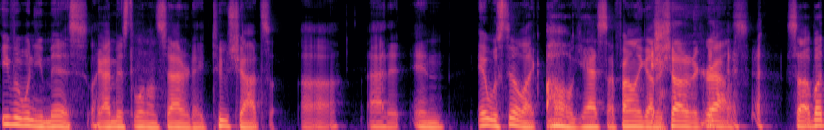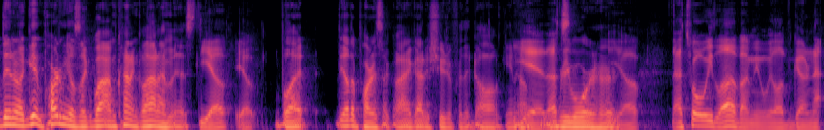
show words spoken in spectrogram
even when you miss, like I missed one on Saturday, two shots uh, at it, and it was still like, oh yes, I finally got a shot at a grouse. So, but then again, part of me was like, well, I'm kind of glad I missed. yep, yep. But the other part is like, I got to shoot it for the dog. You know, Yeah, that's reward her. Yep. That's what we love. I mean, we love going out.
